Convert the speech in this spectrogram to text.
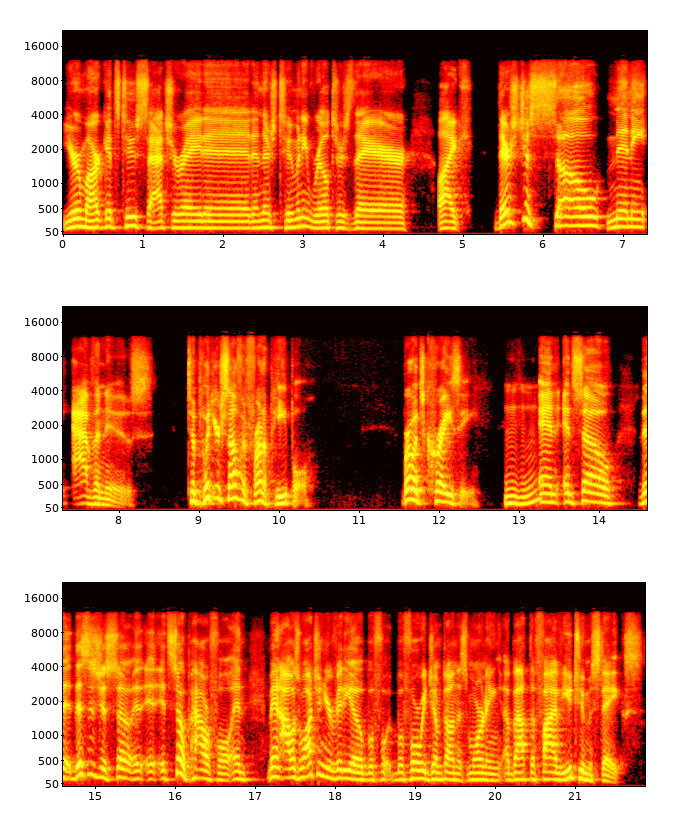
your market's too saturated and there's too many realtors there. Like there's just so many avenues to put yourself in front of people. Bro, it's crazy. Mm-hmm. And and so th- this is just so it, it's so powerful. And man, I was watching your video before before we jumped on this morning about the five YouTube mistakes.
